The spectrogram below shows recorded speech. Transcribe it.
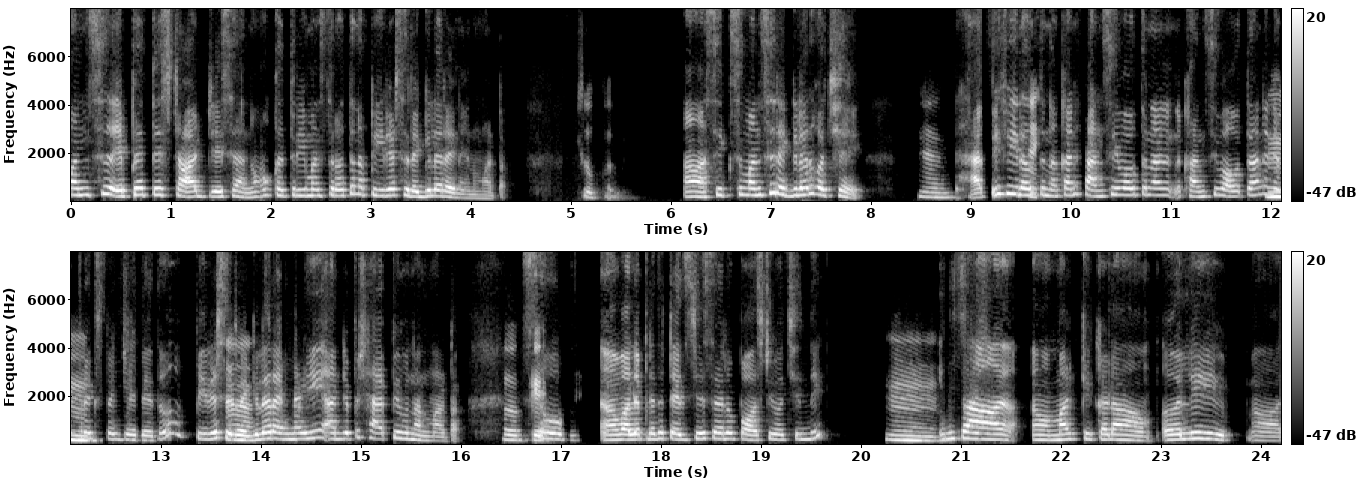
మంత్స్ ఎప్పుడైతే స్టార్ట్ జేశానో ఒక 3 మంత్స్ తర్వాత నా పీరియడ్స్ రెగ్యులర్ అయినాయన్నమాట. సూపర్. ఆ! 6 మంత్స్ రెగ్యులర్‌గొచ్చాయి. యాహ్! హ్యాపీ ఫీల్ అవుతున్నా. కానీ కన్సీవ్ అవుతున్నా కన్సీవ్ అవుతా అని హ్మ్. నేనెప్పుడు ఎక్స్‌పెక్ట్ జేయలేదు. పీరియడ్స్ ఆ! రెగ్యులర్ అయినాయి అని జెప్పేసి హ్యాపీగున్నానన్నమాట. ఓకే. సో, ఆహ్, వాళ్ళెప్పుడైతే టెస్ట్ చేసారో పాజిటివ్ వచ్చింది. హ్మ్. ఇంకా ఆహ్, మాకిక్కడ ఎర్లీ ఆహ్,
